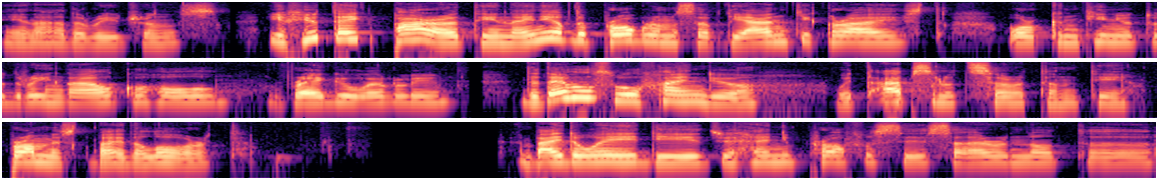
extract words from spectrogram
in other regions. If you take part in any of the programs of the Antichrist or continue to drink alcohol regularly, the devils will find you with absolute certainty, promised by the Lord. By the way, the Jahenny prophecies are not uh,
